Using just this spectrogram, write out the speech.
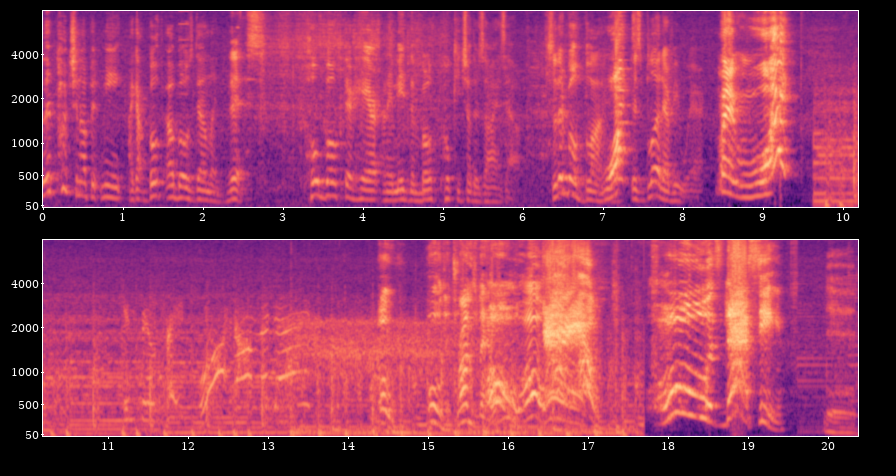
so they're punching up at me. I got both elbows down like this, pulled both their hair, and I made them both poke each other's eyes out. So they're both blind. What? There's blood everywhere. Wait, what? Infiltrate right on the gate. Oh, oh, the drums, man. Oh, oh, oh, damn! Oh, it's nasty! Dude,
